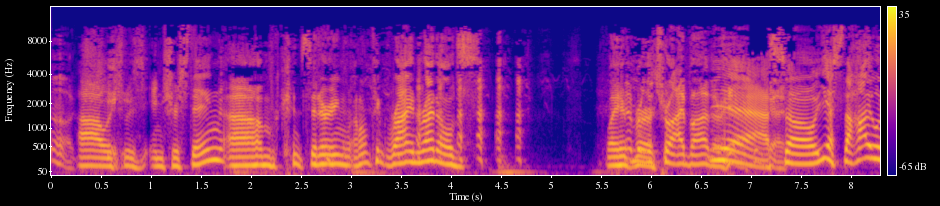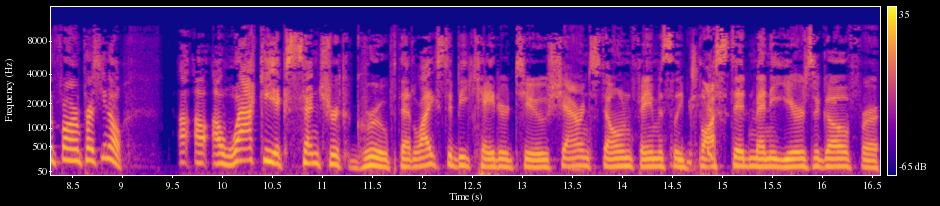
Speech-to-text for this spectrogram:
uh, which was interesting. Um, considering I don't think Ryan Reynolds playing Remember for the tribe either. Yeah. Okay. So yes, the Hollywood Foreign Press, you know, a, a, a wacky eccentric group that likes to be catered to. Sharon Stone famously busted many years ago for,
